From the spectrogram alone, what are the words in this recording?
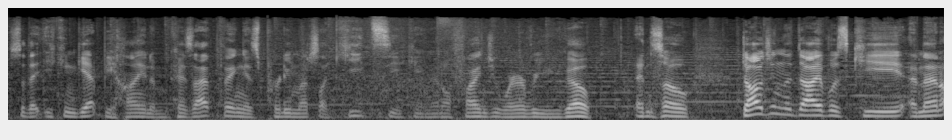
so that you can get behind him because that thing is pretty much like heat seeking. It'll find you wherever you go. And so dodging the dive was key. And then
